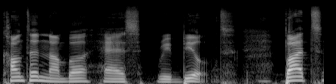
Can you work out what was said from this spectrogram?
counter number has rebuilt. But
